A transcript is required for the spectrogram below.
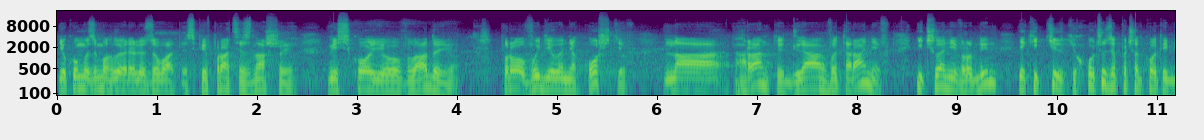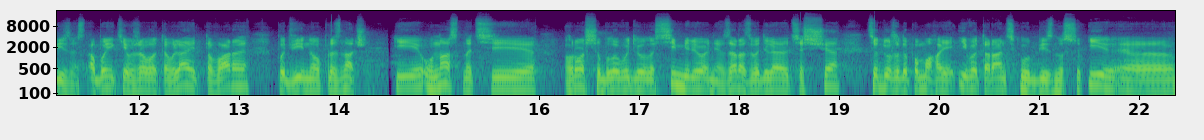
яку ми змогли реалізувати в співпраці з нашою міською владою про виділення коштів на гранти для ветеранів і членів родин, які тільки хочуть започаткувати бізнес, або які вже виготовляють товари подвійного призначення. І у нас на ці гроші було виділено 7 мільйонів. Зараз виділяються ще. Це дуже допомагає і ветеранському бізнесу, і е,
